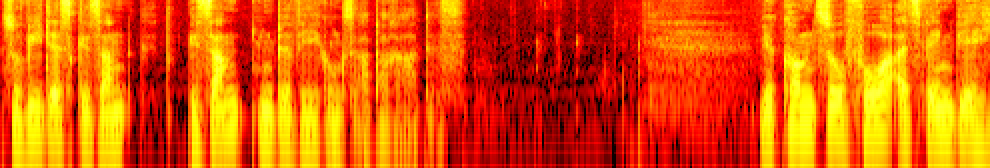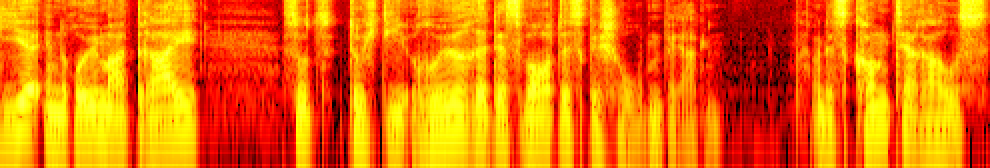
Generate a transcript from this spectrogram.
sowie des gesamten Bewegungsapparates. Mir kommt so vor, als wenn wir hier in Römer 3 so durch die Röhre des Wortes geschoben werden. Und es kommt heraus,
